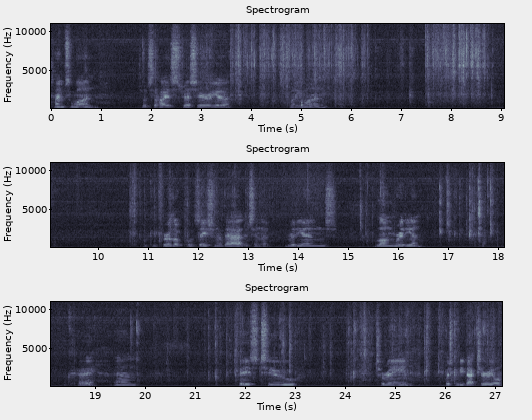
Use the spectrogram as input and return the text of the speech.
times 1. So it's the highest stress area. 21. A localization of that. It's in the meridians, lung meridian. Okay, and phase two terrain, which can be bacterial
